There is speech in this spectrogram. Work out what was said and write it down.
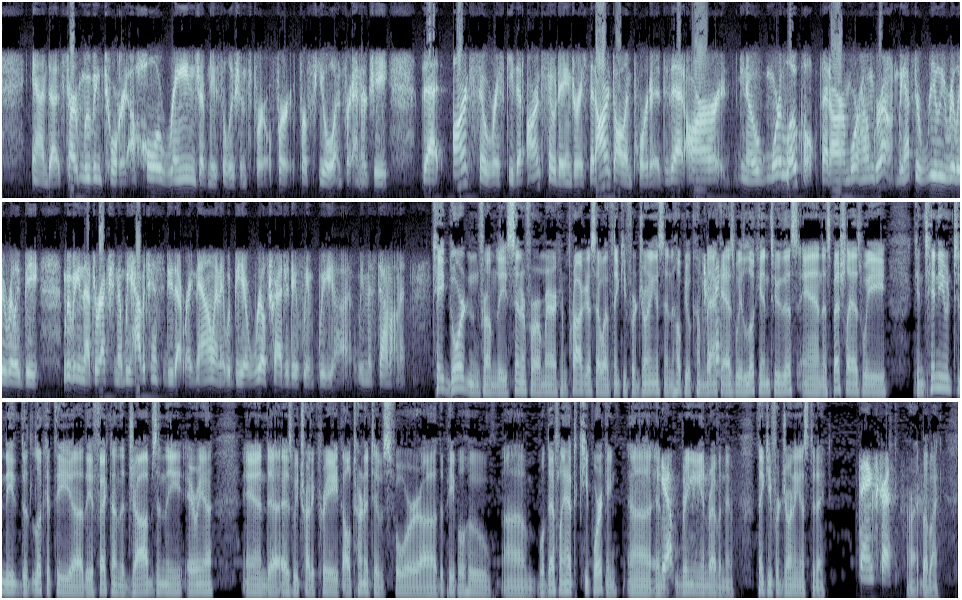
and uh, start moving toward a whole range of new solutions for, for, for fuel and for energy that aren't so risky, that aren't so dangerous, that aren't all imported, that are, you know, more local, that are more homegrown. We have to really, really, really be moving in that direction, and we have a chance to do that right now, and it would be a real tragedy if we, we, uh, we missed out on it. Kate Gordon from the Center for American Progress. I want to thank you for joining us and hope you'll come back as we look into this and especially as we continue to need to look at the uh, the effect on the jobs in the area and uh, as we try to create alternatives for uh, the people who um, will definitely have to keep working uh, and yep. bringing in revenue. Thank you for joining us today. Thanks, Chris. All right. Bye bye.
